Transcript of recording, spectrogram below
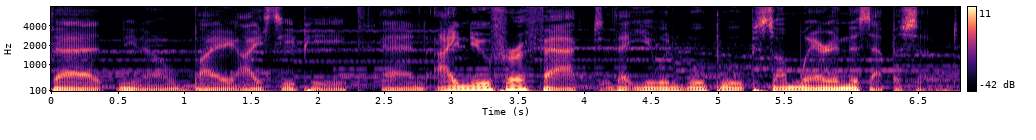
that you know by icp and i knew for a fact that you would whoop whoop somewhere in this episode.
